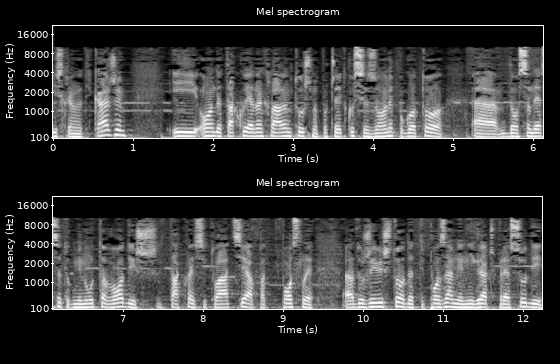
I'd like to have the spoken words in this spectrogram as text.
Iskreno da ti kažem i onda tako jedan hladan tuš na početku sezone, pogotovo a, do 80. minuta vodiš, takva je situacija, pa posle a, doživiš to da ti pozamljen igrač presudi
